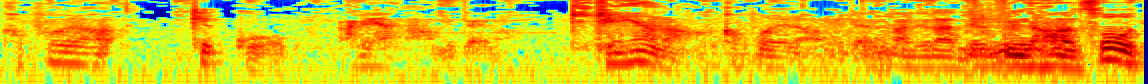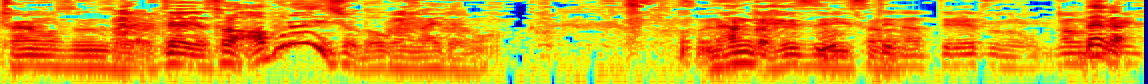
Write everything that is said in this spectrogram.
カポエラ結構あれやな、みたいな。危険やな、カポエラ、みたいな感じになってる。なそうちゃいますね、それ。で、それ危ないでしょ、どう考えても。なんか別にそってなの、ってるやつの。だから、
